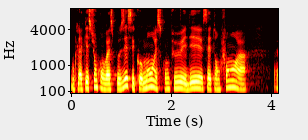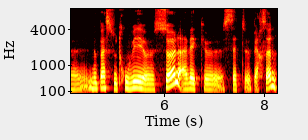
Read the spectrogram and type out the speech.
Donc la question qu'on va se poser, c'est comment est-ce qu'on peut aider cet enfant à ne pas se trouver seul avec cette personne?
